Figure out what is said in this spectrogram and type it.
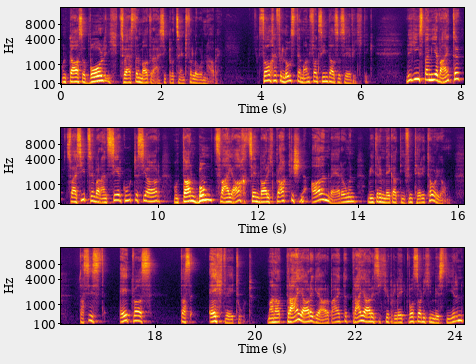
und das, obwohl ich zuerst einmal 30% verloren habe. Solche Verluste am Anfang sind also sehr wichtig. Wie ging es bei mir weiter? 2017 war ein sehr gutes Jahr und dann, bumm, 2018 war ich praktisch in allen Währungen wieder im negativen Territorium. Das ist etwas, das echt weh tut. Man hat drei Jahre gearbeitet, drei Jahre sich überlegt, wo soll ich investieren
